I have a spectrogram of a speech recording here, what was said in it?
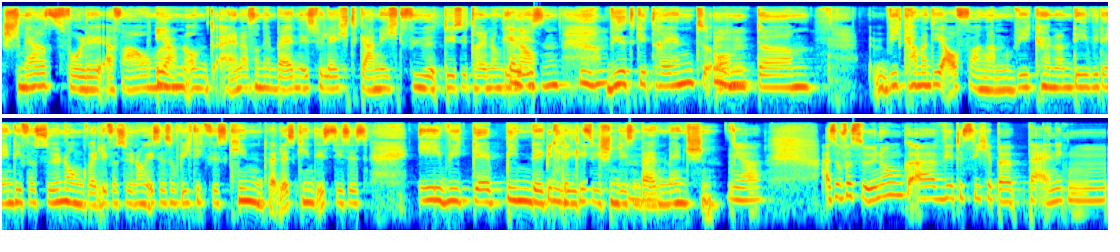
schmerzvolle Erfahrungen ja. und einer von den beiden ist vielleicht gar nicht für diese Trennung genau. gewesen, genau. mhm. wird getrennt mhm. und ähm, wie kann man die auffangen? Wie können die wieder in die Versöhnung? Weil die Versöhnung ist ja so wichtig fürs Kind, weil das Kind ist dieses ewige Bindeglied, Bindeglied. zwischen diesen mhm. beiden Menschen. Ja, also Versöhnung äh, wird es sicher bei, bei einigen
